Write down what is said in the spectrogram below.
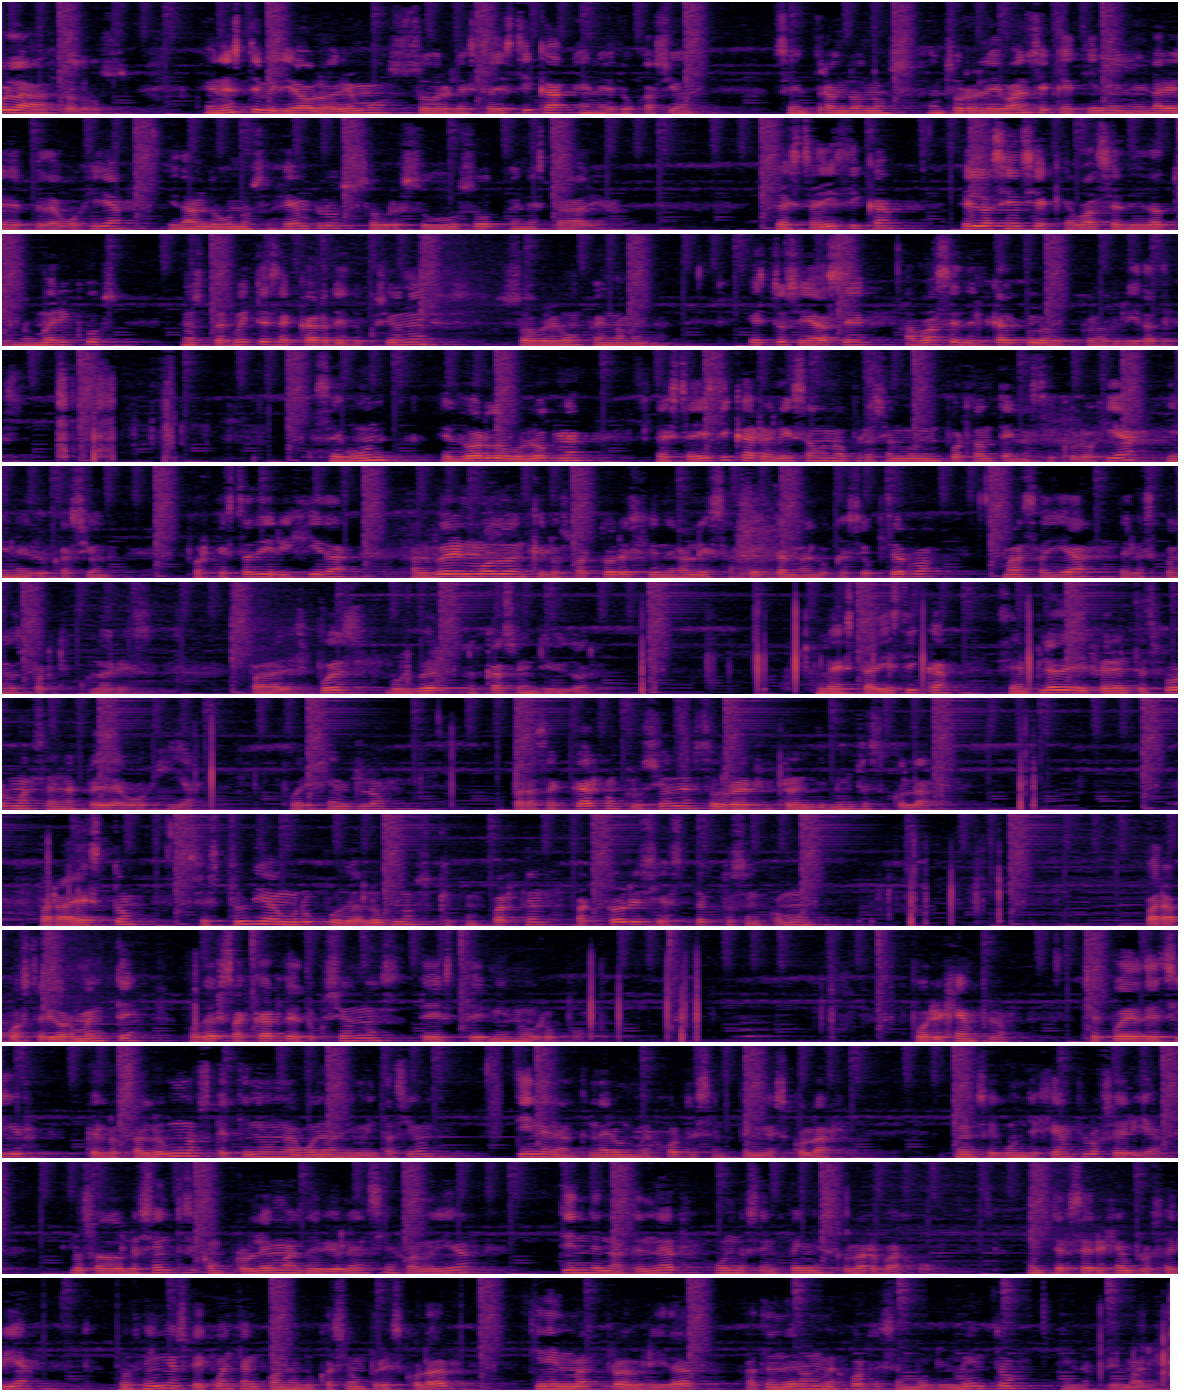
Hola a todos. En este video hablaremos sobre la estadística en la educación, centrándonos en su relevancia que tiene en el área de pedagogía y dando unos ejemplos sobre su uso en esta área. La estadística es la ciencia que a base de datos numéricos nos permite sacar deducciones sobre un fenómeno. Esto se hace a base del cálculo de probabilidades. Según Eduardo Bologna, la estadística realiza una operación muy importante en la psicología y en la educación, porque está dirigida al ver el modo en que los factores generales afectan a lo que se observa más allá de las cosas particulares, para después volver al caso individual. La estadística se emplea de diferentes formas en la pedagogía, por ejemplo, para sacar conclusiones sobre el rendimiento escolar, para esto, se estudia un grupo de alumnos que comparten factores y aspectos en común, para posteriormente poder sacar deducciones de este mismo grupo. Por ejemplo, se puede decir que los alumnos que tienen una buena alimentación tienden a tener un mejor desempeño escolar. Un segundo ejemplo sería, los adolescentes con problemas de violencia familiar tienden a tener un desempeño escolar bajo. Un tercer ejemplo sería, los niños que cuentan con educación preescolar tienen más probabilidad a tener un mejor desenvolvimiento en la primaria.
